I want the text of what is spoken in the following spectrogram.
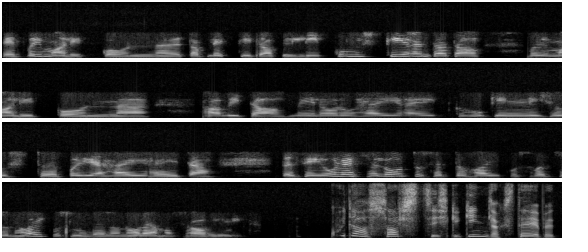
et võimalik on tablettide abil liikumist kiirendada, võimalik on ravida meeleoluhäireid, kõhukinnisust, põiehäireid see ei ole see lootusetu haigus, vaid see on haigus, millel on olemas ravimid kuidas arst siiski kindlaks teeb, et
